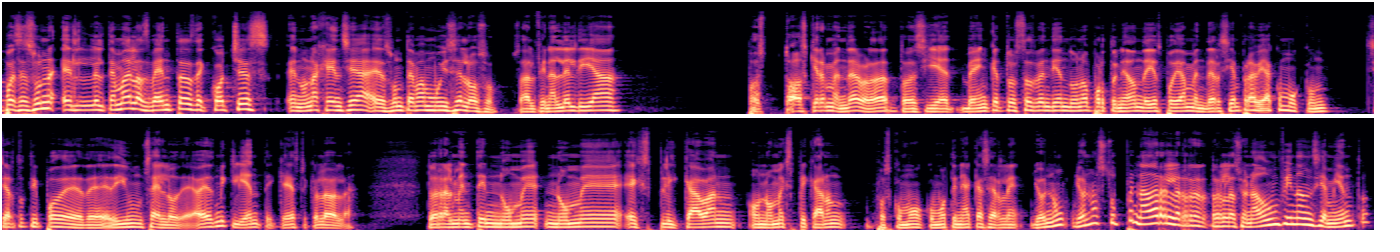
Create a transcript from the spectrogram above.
Pues es un, el, tema de las ventas de coches en una agencia es un tema muy celoso. O sea, al final del día, pues todos quieren vender, ¿verdad? Entonces, si eh, ven que tú estás vendiendo una oportunidad donde ellos podían vender, siempre había como que un cierto tipo de, de, de un celo de, "Ah, es mi cliente, que esto que bla, bla. Entonces realmente no me, no me explicaban o no me explicaron pues cómo, cómo tenía que hacerle. Yo no, yo no supe nada rela- re- relacionado a un financiamiento.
